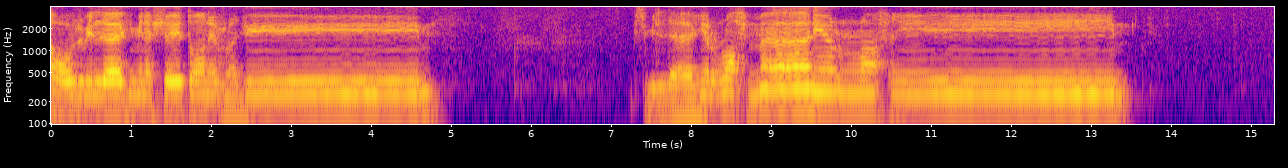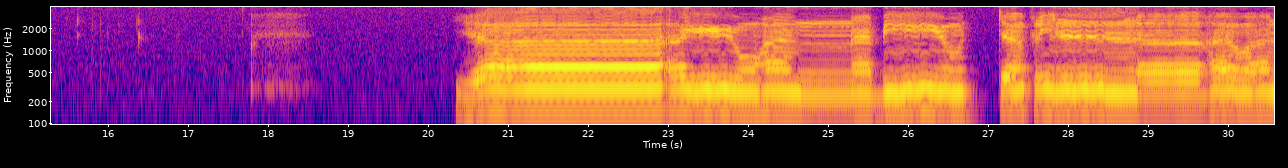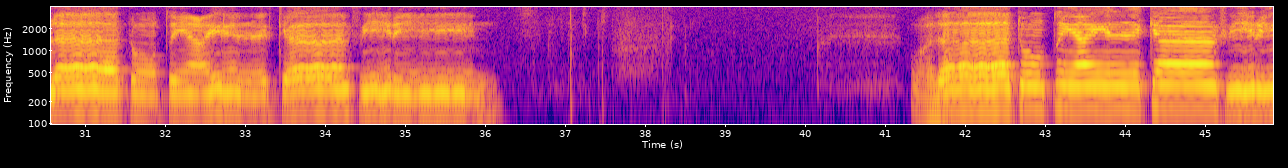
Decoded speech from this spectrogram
أعوذ بالله من الشيطان الرجيم. بسم الله الرحمن الرحيم. يا أيها النبي اتق الله تطع الكافرين ولا تطع الكافرين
